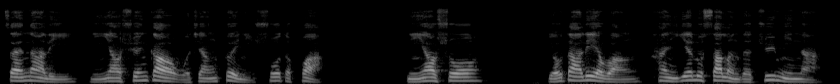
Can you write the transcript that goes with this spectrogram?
在那里你要宣告我将对你说的话。你要说：犹大列王和耶路撒冷的居民啊，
